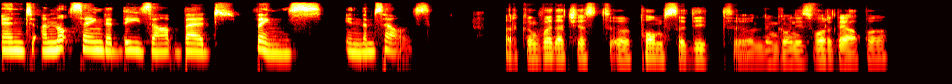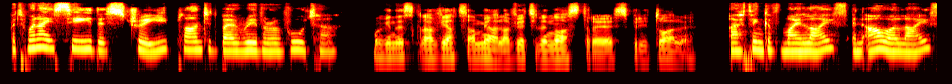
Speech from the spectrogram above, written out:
And I'm not saying that these are bad things in themselves. dar când văd acest uh, pom sădit uh, lângă un izvor de apă, But when I see this tree planted by a river of water, Mă gândesc la viața mea, la viețile noastre spirituale. I think of my life and our life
